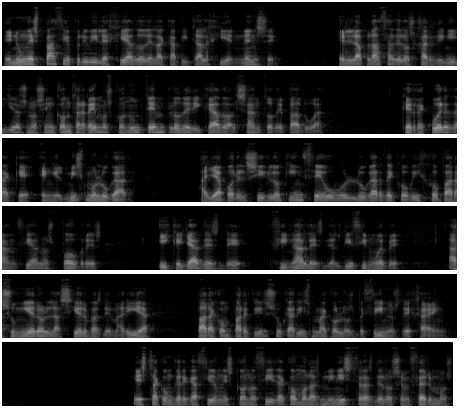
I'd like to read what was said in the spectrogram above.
En un espacio privilegiado de la capital jiennense, en la Plaza de los Jardinillos nos encontraremos con un templo dedicado al Santo de Padua, que recuerda que en el mismo lugar, allá por el siglo XV hubo un lugar de cobijo para ancianos pobres y que ya desde finales del XIX asumieron las siervas de María para compartir su carisma con los vecinos de Jaén. Esta congregación es conocida como las ministras de los enfermos,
